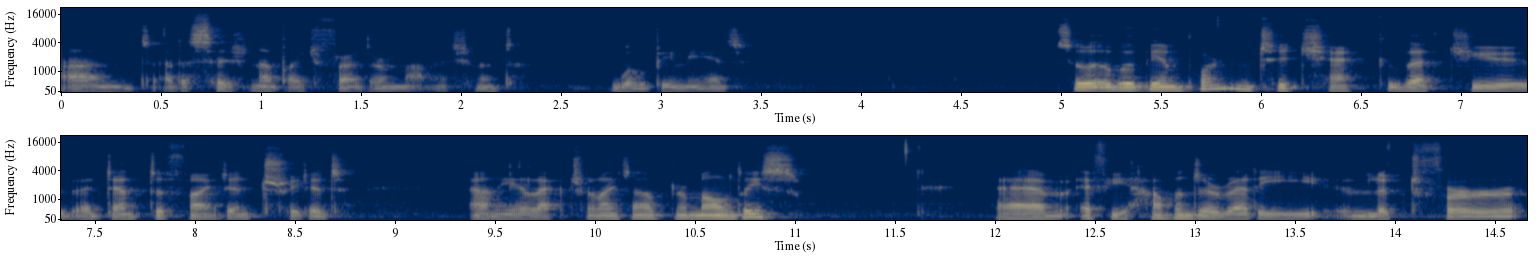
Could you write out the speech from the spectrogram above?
and a decision about further management will be made. So it would be important to check that you've identified and treated any electrolyte abnormalities. Um, if you haven't already looked for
